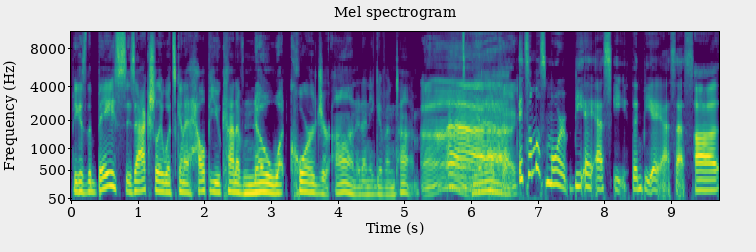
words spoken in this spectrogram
because the bass is actually what's going to help you kind of know what chord you're on at any given time. Ah, Yeah. okay. It's almost more B A S E than B A S S. Uh,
